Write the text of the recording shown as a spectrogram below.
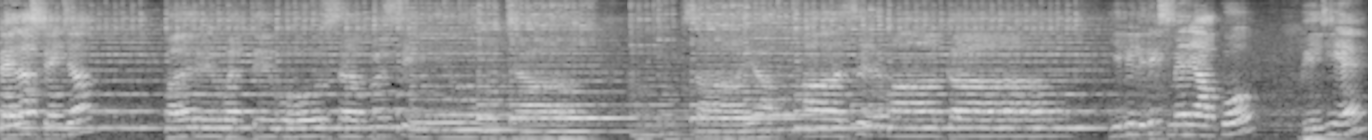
पहला स्टेंजा, पर्वत वो सबसे ऊँचा। साया आसमां का। ये भी लिरिक्स मैंने आपको भेजी है।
